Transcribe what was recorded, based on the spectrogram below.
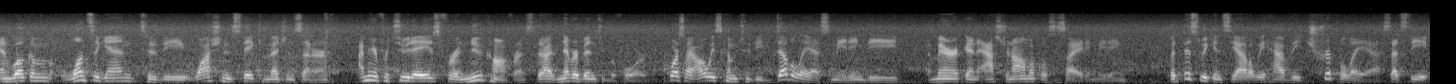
And welcome once again to the Washington State Convention Center. I'm here for two days for a new conference that I've never been to before. Of course, I always come to the AAS meeting, the American Astronomical Society meeting, but this week in Seattle we have the AAAS, that's the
